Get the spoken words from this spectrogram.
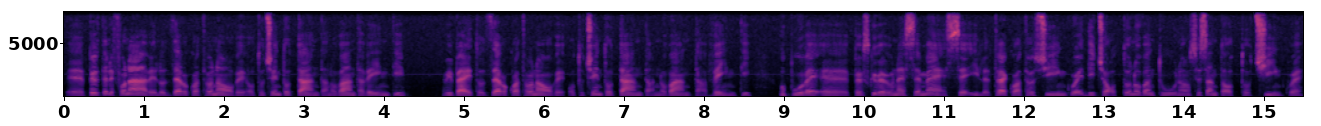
Eh, per telefonare lo 049 880 90 20, ripeto 049 880 90 20, oppure eh, per scrivere un sms il 345 18 91 68 5.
